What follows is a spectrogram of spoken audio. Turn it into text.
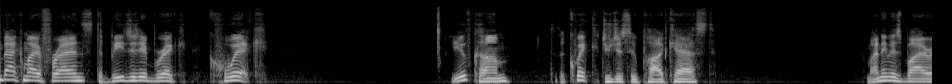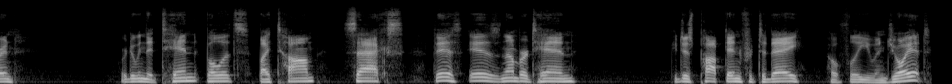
back, my friends, to BJJ Brick Quick. You've come to the Quick Jiu Jitsu Podcast. My name is Byron. We're doing the 10 Bullets by Tom Sachs. This is number 10. If you just popped in for today, hopefully you enjoy it.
